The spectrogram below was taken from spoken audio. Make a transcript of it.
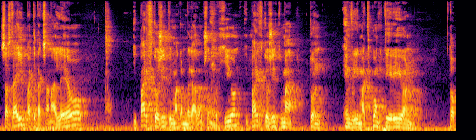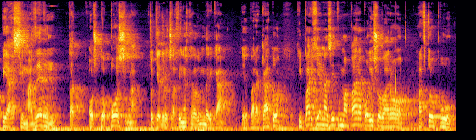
Σας τα είπα και τα ξαναλέω, υπάρχει το ζήτημα των μεγάλων ξενοδοχείων, υπάρχει το ζήτημα των εμβληματικών κτηρίων τα οποία σημαδεύουν τα, ως τοπόσημα το κέντρο της Αθήνας και θα δούμε μερικά ε, παρακάτω. Και υπάρχει ένα ζήτημα πάρα πολύ σοβαρό αυτό που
